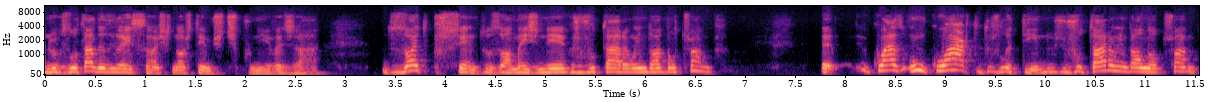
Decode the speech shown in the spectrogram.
no resultado das eleições que nós temos disponíveis já, 18% dos homens negros votaram em Donald Trump. Eh, quase um quarto dos latinos votaram em Donald Trump.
